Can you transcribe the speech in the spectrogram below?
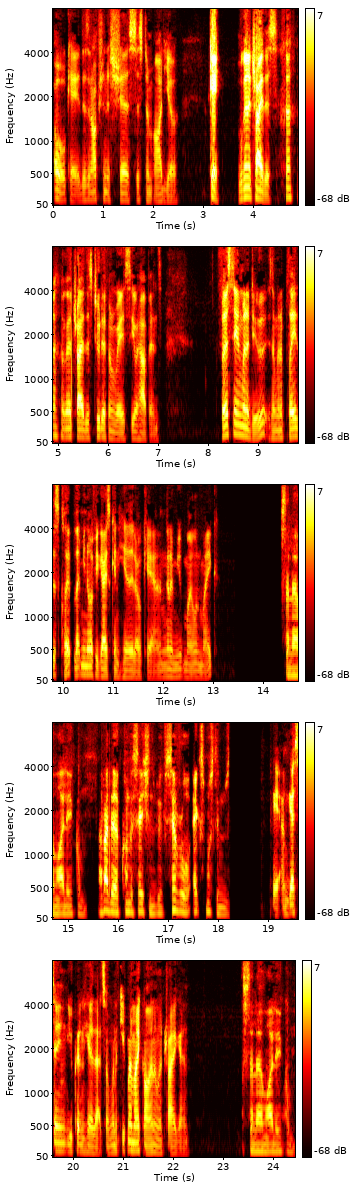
oh, okay. There's an option to share system audio. Okay, we're gonna try this. we're gonna try this two different ways. See what happens. First thing I'm going to do is I'm going to play this clip. Let me know if you guys can hear it okay. I'm going to mute my own mic. Assalamu alaikum. I've had a conversation with several ex Muslims. Okay, I'm guessing you couldn't hear that. So I'm going to keep my mic on. I'm going to try again. Assalamu alaikum.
